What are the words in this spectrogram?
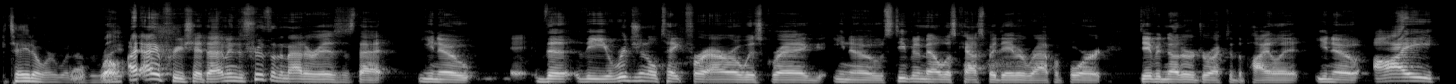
potato or whatever well right? I, I appreciate that. I mean the truth of the matter is is that you know the the original take for Arrow was Greg. You know, Stephen Amell was cast by David Rapaport. David Nutter directed the pilot. You know, I,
